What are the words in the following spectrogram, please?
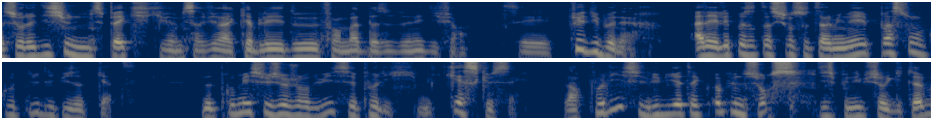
sur l'édition d'une spec qui va me servir à câbler deux formats de base de données différents. C'est que du bonheur. Allez, les présentations sont terminées, passons au contenu de l'épisode 4. Notre premier sujet aujourd'hui, c'est Poly. Mais qu'est-ce que c'est? Alors Poly, c'est une bibliothèque open source disponible sur GitHub,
